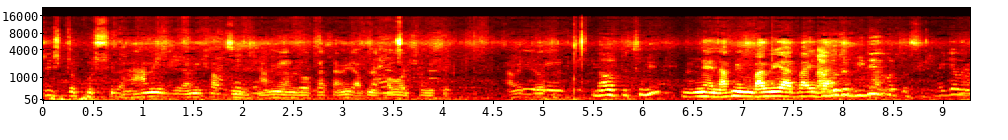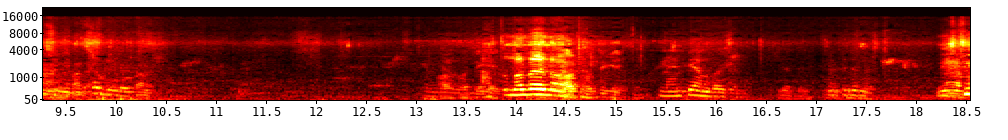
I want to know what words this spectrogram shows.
ডিস্টার্ব করছিলাম। আমি আমি সব শুনছি আমি লোক আছে আমি আপনার খবর শুনছি। আমি তো নাও তো ছবি? নেন আপনি ভাবি আর ভাই বাবু তো ভিডিও করতেছে। আর তো না না মিষ্টি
